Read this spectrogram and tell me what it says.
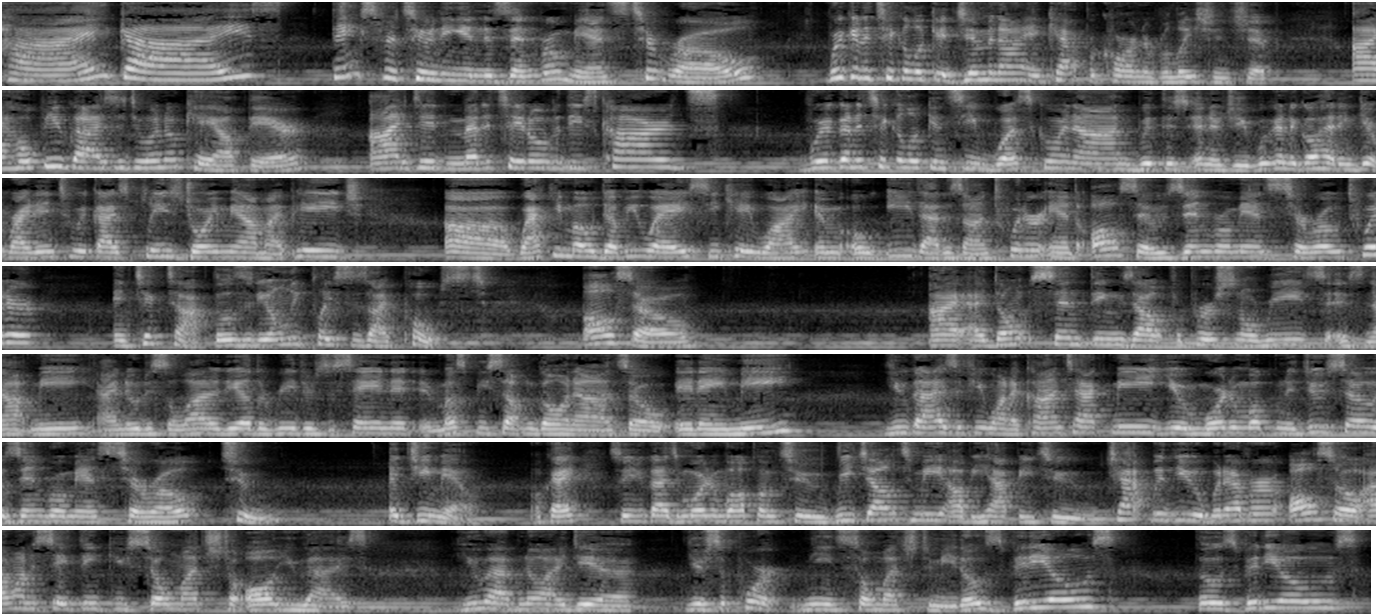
Hi, guys. Thanks for tuning in to Zen Romance Tarot. We're going to take a look at Gemini and Capricorn, a relationship. I hope you guys are doing okay out there. I did meditate over these cards. We're going to take a look and see what's going on with this energy. We're going to go ahead and get right into it, guys. Please join me on my page, uh, Wacky Moe, W A C K Y M O E. That is on Twitter and also Zen Romance Tarot, Twitter and TikTok. Those are the only places I post. Also, I, I don't send things out for personal reads. It's not me. I notice a lot of the other readers are saying it. It must be something going on. So it ain't me. You guys, if you want to contact me, you're more than welcome to do so. Zen Romance Tarot 2 at Gmail. Okay, so you guys are more than welcome to reach out to me. I'll be happy to chat with you whatever. Also, I want to say thank you so much to all you guys. You have no idea. Your support means so much to me. Those videos, those videos,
